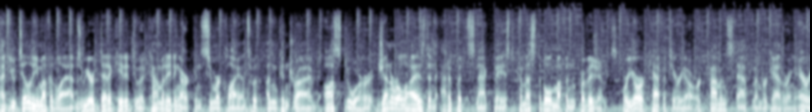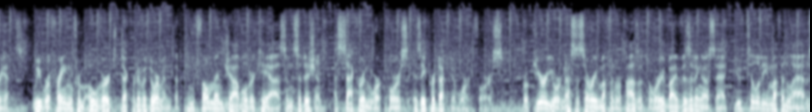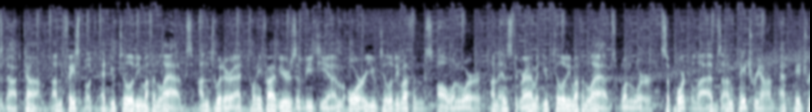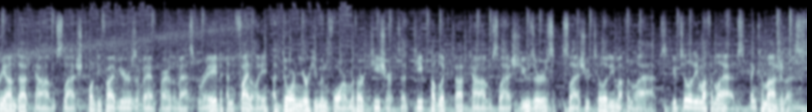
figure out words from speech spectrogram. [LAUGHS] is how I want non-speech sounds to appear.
At Utility Muffin Labs, we are dedicated to accommodating our consumer clients with uncontrived, austere, generalized, and adequate snack based comestible muffin provisions for your cafeteria or common staff member gathering areas. We refrain from overt decorative adornment that can foment job holder chaos and sedition. A saccharine workforce is a productive workforce. Procure your necessary muffin repository by visiting us at utilitymuffinlabs.com, on Facebook at Utility Muffin Labs, on Twitter at 25 Years of VTM or Utility Muffins, all one word, on Instagram at Utility Muffin Labs, one word. Support the labs on Patreon at patreon.com slash 25 Years of Vampire the Masquerade, and finally, adorn your human form with our t-shirts at teepublic.com slash users slash Utility Muffin Labs. Utility Muffin Labs, think homogenous.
